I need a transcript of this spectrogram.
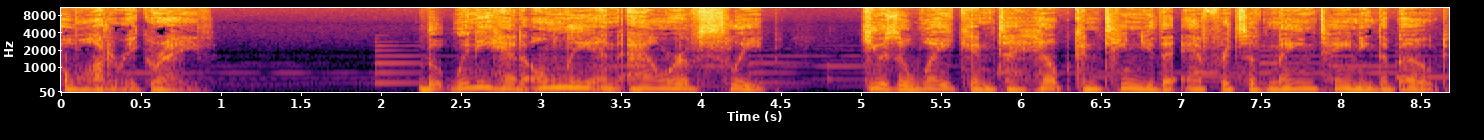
a watery grave. But when he had only an hour of sleep, he was awakened to help continue the efforts of maintaining the boat.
